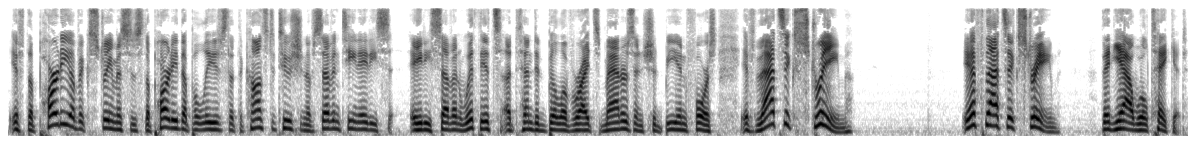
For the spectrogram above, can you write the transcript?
If the party of extremists is the party that believes that the Constitution of 1787 with its attended Bill of Rights matters and should be enforced, if that's extreme, if that's extreme, then yeah, we'll take it.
